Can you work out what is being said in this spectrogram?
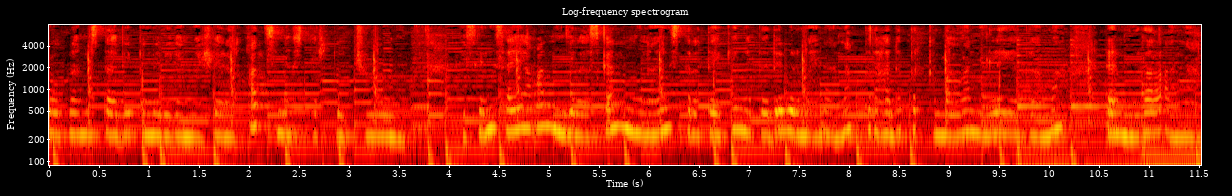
Program Studi Pendidikan Masyarakat semester 7 Di sini saya akan menjelaskan mengenai strategi metode bermain anak terhadap perkembangan nilai agama dan moral anak.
